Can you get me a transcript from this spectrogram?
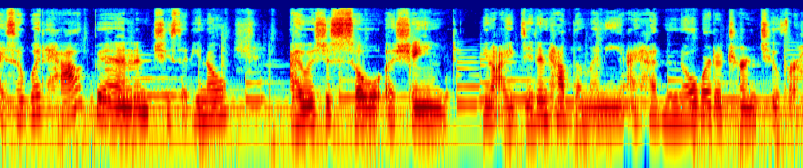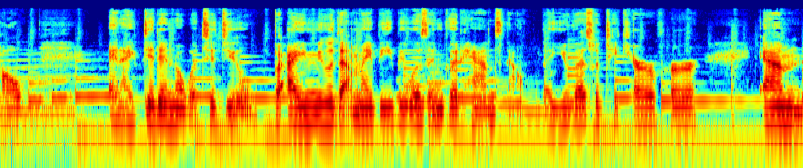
I said, What happened? And she said, You know, I was just so ashamed. You know, I didn't have the money. I had nowhere to turn to for help and I didn't know what to do. But I knew that my baby was in good hands now, that you guys would take care of her. And,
